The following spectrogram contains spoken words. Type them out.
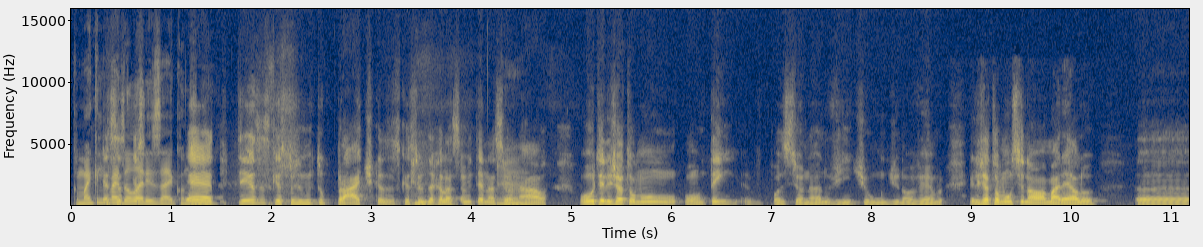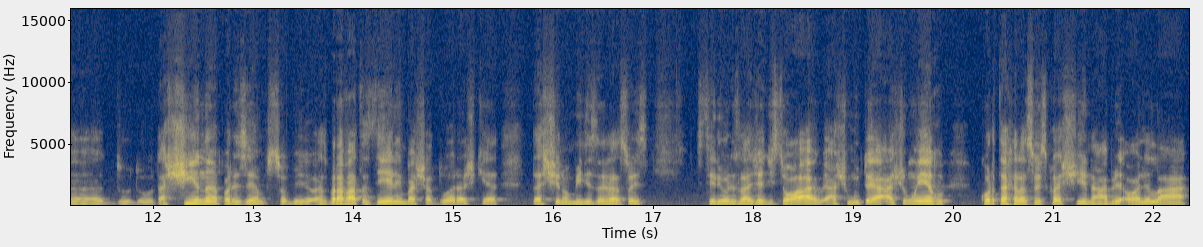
Como é que ele vai dolarizar a economia? É, tem essas questões muito práticas, as questões da relação internacional. É. Ontem ele já tomou ontem, posicionando, 21 de novembro, ele já tomou um sinal amarelo uh, do, do, da China, por exemplo, sobre as bravatas dele, embaixador, acho que é da China, o ministro das Relações exteriores lá já disse, ó, oh, acho muito, acho um erro cortar relações com a China, abre, olhe lá.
